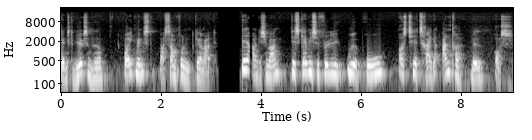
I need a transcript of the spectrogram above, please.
danske virksomheder, og ikke mindst bare samfundet generelt. Det engagement, det skal vi selvfølgelig ud at bruge, også til at trække andre med os.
